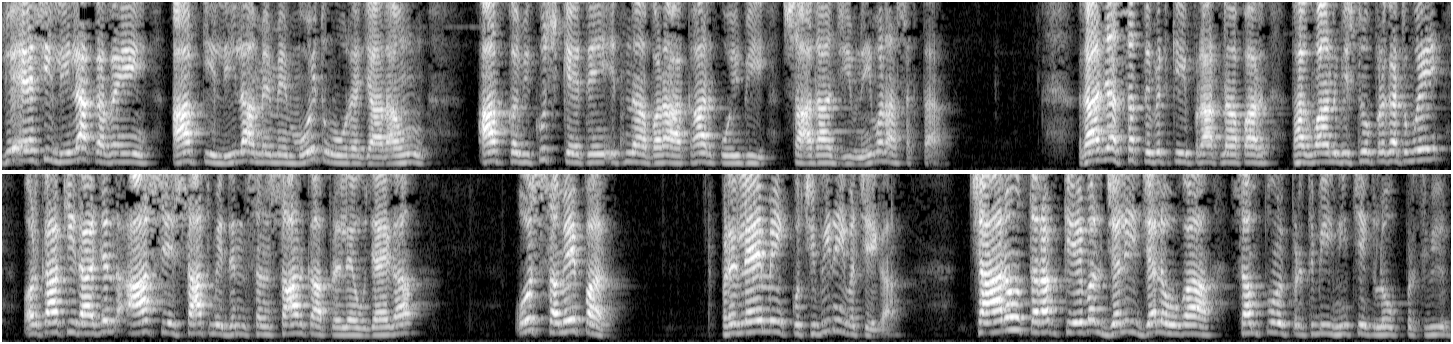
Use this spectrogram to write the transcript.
जो ऐसी लीला कर रहे हैं? आपकी लीला में मैं मोहित हो रह जा रहा हूँ। आप कभी कुछ कहते हैं, इतना बड़ा आकार कोई भी साधारण जीव नहीं बढ़ा सकता। राजा सत्यव्रत की प्रार्थना पर भगवान विष्णु प्रकट हुए और कहा कि राजन, आज से सातवें दिन संसार का प्रलय हो जाएगा। उस समय पर प्रलय में कुछ भी नहीं बचेगा। चारों तरफ़ केवल जल ही जल होगा, संपूर्ण पृथ्वी नीचे के लोग पृथ्वी,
